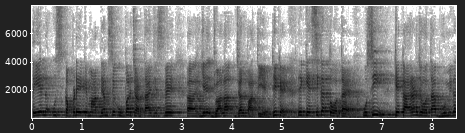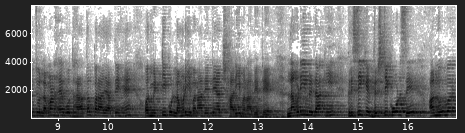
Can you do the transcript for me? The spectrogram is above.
तेल उस कपड़े के माध्यम से ऊपर चढ़ता है जिससे ये ज्वाला जल पाती है, ठीक है? ये केसिकत्व होता है। उसी के कारण जो होता है, भूमिगत जो लवण है, वो धरातल पर आ जाते हैं और मिट्टी को लमड़ी बना देते हैं या छारी बना देते हैं। लमड़ी मृदा की कृषि के दृष्टिकोण से अनुर्वर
